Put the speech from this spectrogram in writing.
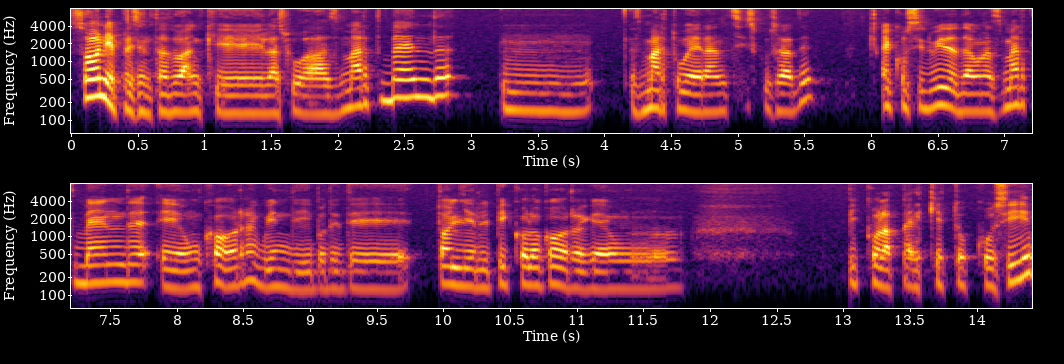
Sony ha presentato anche la sua Smart Band, mm, Smartwear anzi scusate, è costituita da una Smart Band e un core, quindi potete togliere il piccolo core che è un piccolo apparecchietto così,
